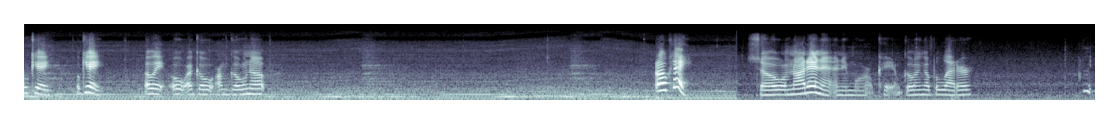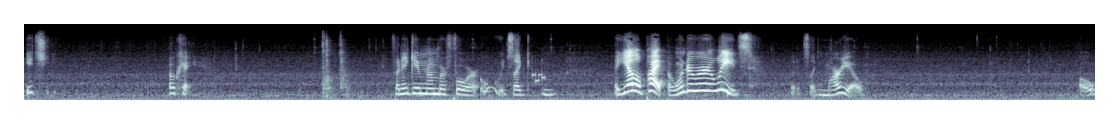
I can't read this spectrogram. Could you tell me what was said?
Okay. Okay, okay. Oh wait, oh I go I'm going up. Okay. So I'm not in it anymore. Okay, I'm going up a ladder. I'm itchy. Okay. Funny game number four. Ooh, it's like a yellow pipe. I wonder where it leads. But it's like Mario. Oh.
